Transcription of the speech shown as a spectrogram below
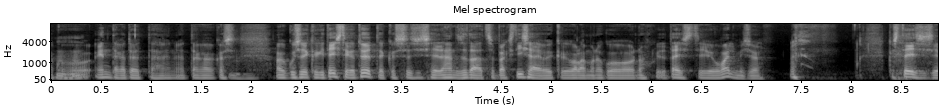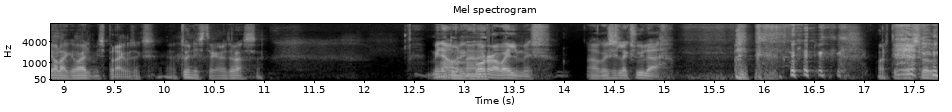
nagu mm -hmm. endaga tööd teha, on ju, et aga kas mm, -hmm. aga kui sa ikkagi teistega tööd teed, kas see siis ei tähenda seda, et sa peaksid ise ju ikkagi olema nagu noh, täiesti ju valmis ju kas te siis ei olegi valmis praeguseks, tunnistage nüüd ülesse mina tunnen... olin korra valmis, aga siis läks üle. Martin, kuidas sul?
